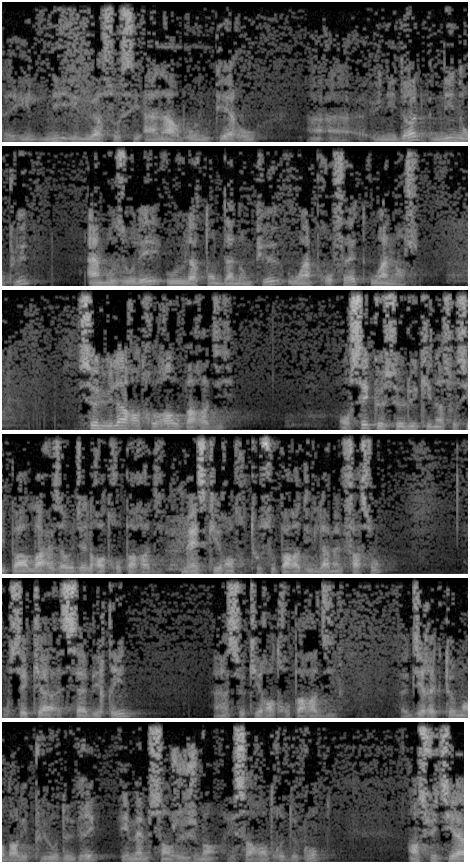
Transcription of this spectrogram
Ni il lui associe un arbre ou une pierre ou une idole, ni non plus un mausolée ou la tombe d'un homme pieux ou un prophète ou un ange. Celui-là rentrera au paradis. On sait que celui qui n'associe pas Allah Azzawajal rentre au paradis. Mais est-ce qu'ils rentrent tous au paradis de la même façon? On sait qu'il y a Sabiqin, hein, ceux qui rentrent au paradis directement dans les plus hauts degrés, et même sans jugement et sans rendre de compte. Ensuite, il y a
